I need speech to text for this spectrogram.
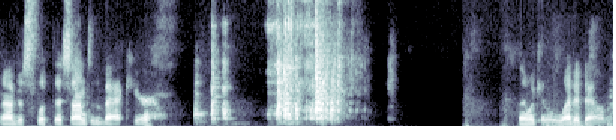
Right, now just slip this onto the back here. Then we can let it down.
